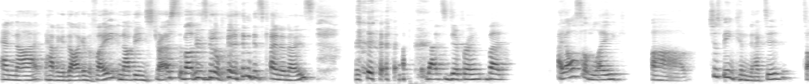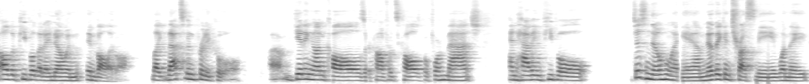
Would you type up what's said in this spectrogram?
and not having a dog in the fight and not being stressed about who's going to win is kind of nice. That's different. But I also like uh, just being connected to all the people that I know in, in volleyball. Like that's been pretty cool. Um, getting on calls or conference calls before match and having people just know who I am, know they can trust me when they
